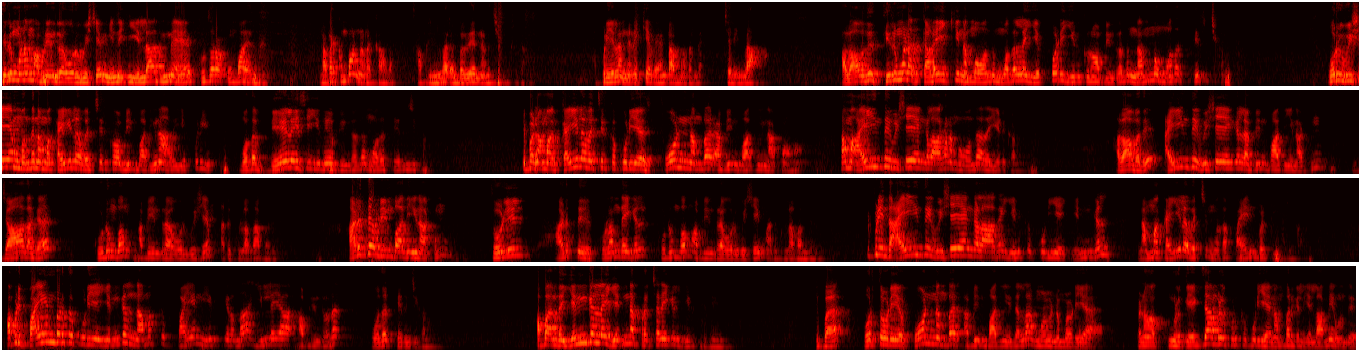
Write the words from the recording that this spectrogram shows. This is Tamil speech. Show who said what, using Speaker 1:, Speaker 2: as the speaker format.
Speaker 1: திருமணம் அப்படின்ற ஒரு விஷயம் இன்னைக்கு எல்லாத்துக்குமே குதிரை கும்பா இருக்குது நடக்குமா நடக்காதா? அப்படின்னு தான் ரொம்பவே நினச்சிக்கிட்டு இருக்காங்க. அப்படியெல்லாம் நினைக்க வேண்டாம் முதல்ல. சரிங்களா? அதாவது திருமண தடைக்கு நம்ம வந்து முதல்ல எப்படி இருக்கிறோம் அப்படின்றது நம்ம முத தெரிஞ்சுக்கணும். ஒரு விஷயம் வந்து நம்ம கையில் வச்சுருக்கோம் அப்படின்னு பார்த்தீங்கன்னா அது எப்படி முத வேலை செய்யுது அப்படின்றத முத தெரிஞ்சுக்கணும். இப்போ நம்ம கையில் வச்சுருக்கக்கூடிய ஃபோன் நம்பர் அப்படின்னு பார்த்தீங்கன்னாக்கும் நம்ம ஐந்து விஷயங்களாக நம்ம வந்து அதை எடுக்கணும். அதாவது ஐந்து விஷயங்கள் அப்படின்னு பார்த்தீங்கன்னாக்கும் ஜாதகர் குடும்பம் அப்படின்ற ஒரு விஷயம் அதுக்குள்ளதான் வருது. அடுத்து அப்படின்னு பார்த்தீங்கன்னாக்கும் தொழில் அடுத்து குழந்தைகள் குடும்பம் அப்படின்ற ஒரு விஷயம் அதுக்குள்ள வந்துருது. இப்படி இந்த ஐந்து விஷயங்களாக எடுக்கக்கூடிய எண்கள் நம்ம கையில் வச்சு முத பயன்படுத்திட்டு இருக்கோம். அப்படி பயன்படுத்தக்கூடிய எண்கள் நமக்கு பயன் இருக்கிறதா இல்லையா அப்படின்றத முத தெரிஞ்சுக்கணும். அப்ப அந்த எண்களில் என்ன பிரச்சனைகள் இருக்குது? இப்ப ஒருத்தருடைய ஃபோன் நம்பர் அப்படின்னு பார்த்தீங்கன்னா இதெல்லாம் நம்மளுடைய இப்போ நான் உங்களுக்கு எக்ஸாம்பிள் கொடுக்கக்கூடிய நம்பர்கள் எல்லாமே வந்து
